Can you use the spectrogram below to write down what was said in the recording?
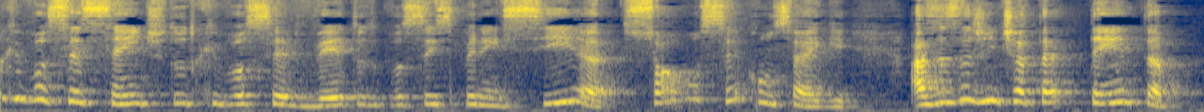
que você sente, tudo que você vê, tudo que você experiencia, só você consegue. Às vezes a gente até tenta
